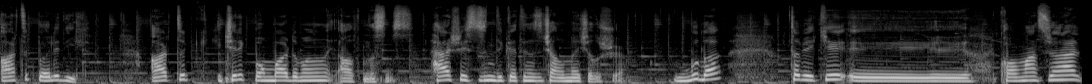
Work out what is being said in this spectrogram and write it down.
Artık böyle değil. Artık içerik bombardımanının altındasınız. Her şey sizin dikkatinizi çalmaya çalışıyor. Bu da tabii ki e, konvansiyonel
